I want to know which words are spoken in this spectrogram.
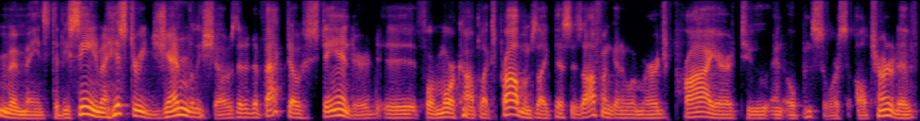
remains to be seen. But history generally shows that a de facto standard uh, for more complex problems like this is often going to emerge prior to an open source alternative.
